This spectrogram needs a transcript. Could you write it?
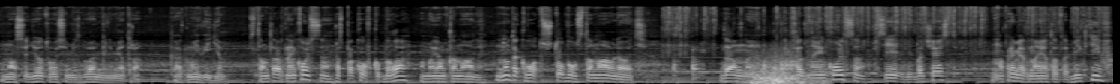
у нас идет 82 миллиметра как мы видим. Стандартные кольца распаковка была на моем канале. Ну так вот чтобы устанавливать данные переходные кольца все либо часть Например, на этот объектив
